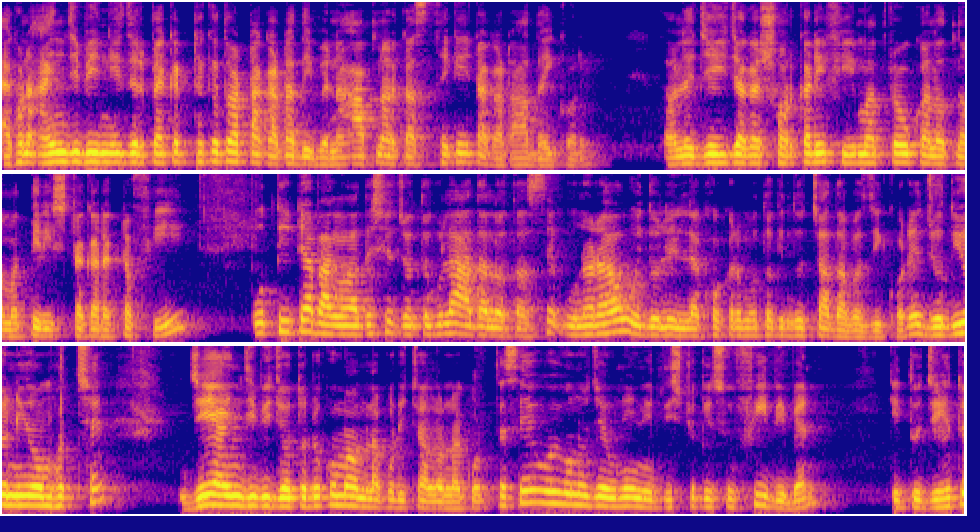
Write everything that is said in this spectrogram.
এখন আইনজীবী নিজের প্যাকেট থেকে তো আর টাকাটা দিবে না, আপনার কাছ থেকেই টাকাটা আদায় করে। তাহলে যেই জায়গায় সরকারি ফি মাত্র ওকালতনামা তিরিশ টাকার একটা ফি প্রতিটা বাংলাদেশে যতগুলো আদালত আছে ওনারাও ওই দলিল লেখকের মতো কিন্তু চাঁদাবাজি করে। যদিও নিয়ম হচ্ছে, যে আইনজীবী যতটুকু মামলা পরিচালনা করতেছে, ওই অনুযায়ী উনি নির্দিষ্ট কিছু ফি দিবেন। কিন্তু যেহেতু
